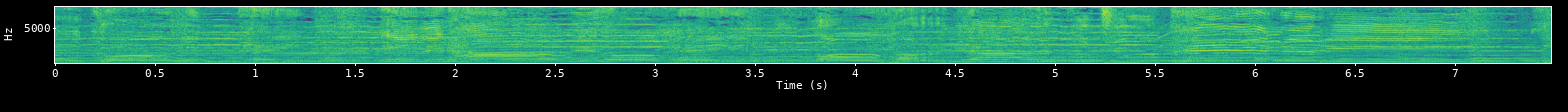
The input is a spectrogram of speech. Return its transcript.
velkomin heim, yfir hafið og heim og horgar gútjúpinur ís.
